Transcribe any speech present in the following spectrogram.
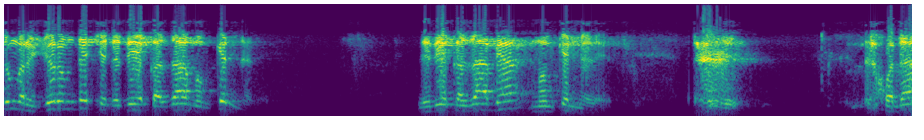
تمر جرم ده چې د دې قضا ممکن نه د دې قضا بیا ممکن نه دی خدا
